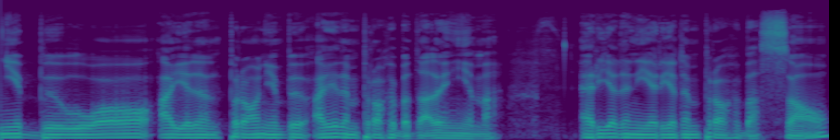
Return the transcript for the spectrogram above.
nie było, A1 Pro nie było, A1 Pro chyba dalej nie ma. R1 i R1 Pro chyba są.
